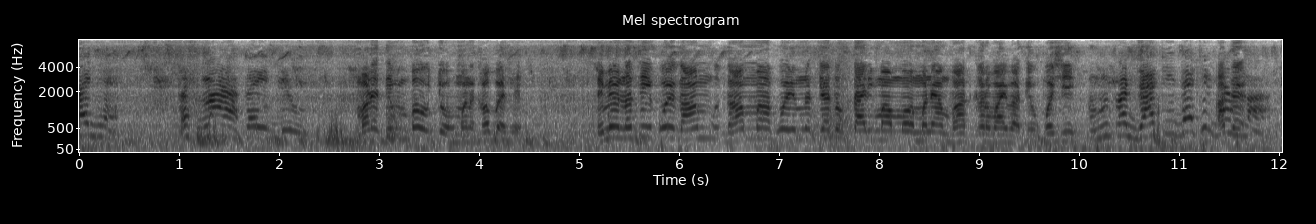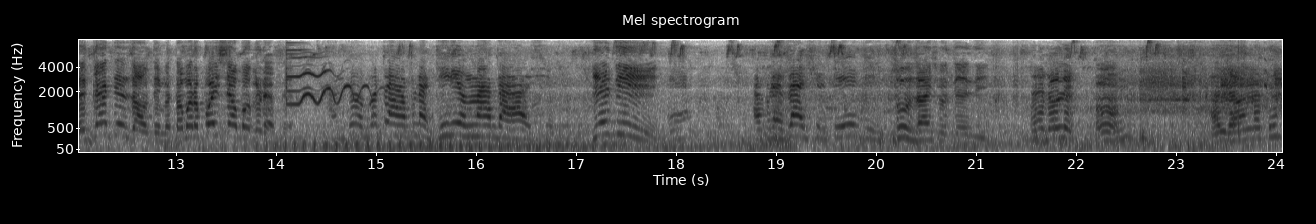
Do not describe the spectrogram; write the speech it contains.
કહેવાય ને બસ મારા કરી દેવું. મળે તમે બહુ જો મને ખબર છે. તમે નથી કોઈ ગામ ગામમાં કોઈ એમ નથી તો તારી માં મને આમ વાત કરવા આવ્યા તેવું. પછી હું પણ જાતી નથી ગામમાં. તે ક્યાંથી જાવ તમે? તમારા પૈસા બગડે છે. તો બટા આપણા ઘીરે માગા આવશે. કેદી? આપણે જાઈશું તેદી. શું જાઈશું તેદી? હે ડોલે. હા. હાલ જવાનું નથી?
